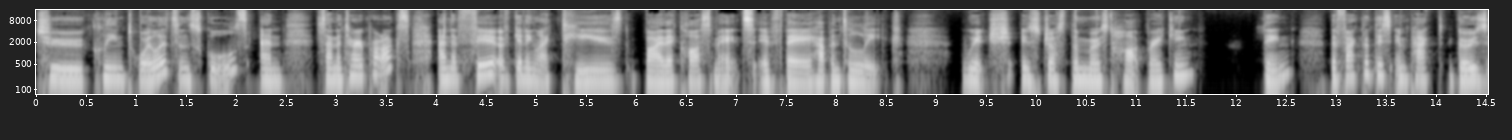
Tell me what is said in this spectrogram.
to clean toilets in schools and sanitary products and a fear of getting like teased by their classmates if they happen to leak, which is just the most heartbreaking thing. The fact that this impact goes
